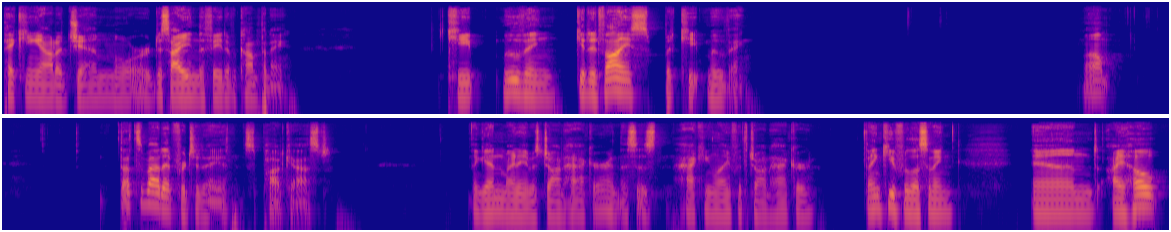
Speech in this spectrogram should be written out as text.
picking out a gym or deciding the fate of a company, keep moving. Get advice, but keep moving. Well, that's about it for today's podcast. Again, my name is John Hacker, and this is Hacking Life with John Hacker. Thank you for listening. And I hope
